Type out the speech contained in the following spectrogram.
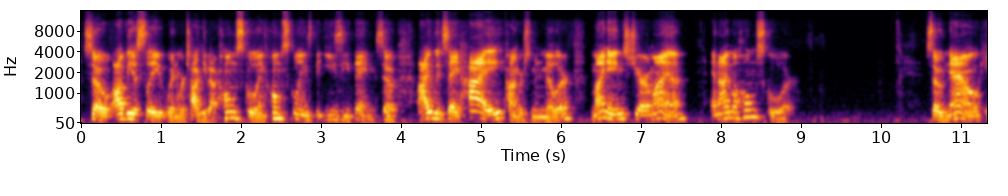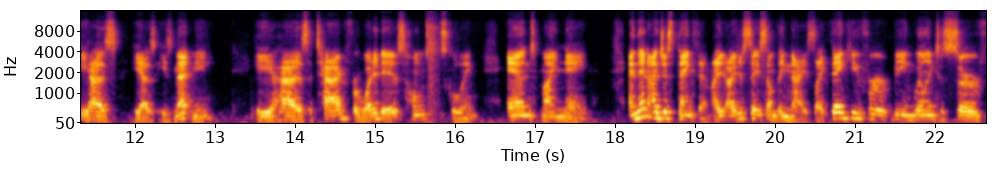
So obviously, when we're talking about homeschooling, homeschooling is the easy thing. So I would say, "Hi, Congressman Miller. My name's Jeremiah, and I'm a homeschooler." So now he has he has he's met me. He has a tag for what it is, homeschooling, and my name. And then I just thank them. I, I just say something nice, like "Thank you for being willing to serve."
